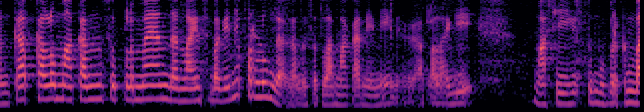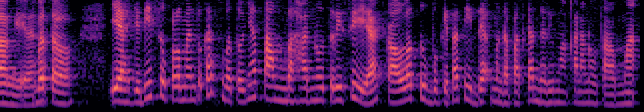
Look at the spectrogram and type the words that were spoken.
lengkap. Kalau makan suplemen dan lain sebagainya perlu nggak kalau setelah makan ini? Apalagi masih tumbuh berkembang ya. betul ya jadi suplemen itu kan sebetulnya tambahan nutrisi ya kalau tubuh kita tidak mendapatkan dari makanan utama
